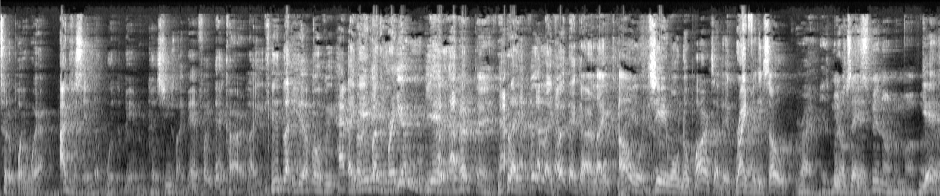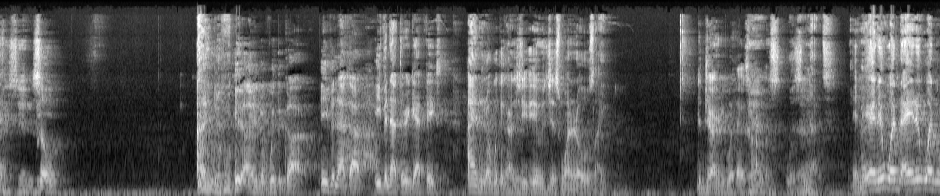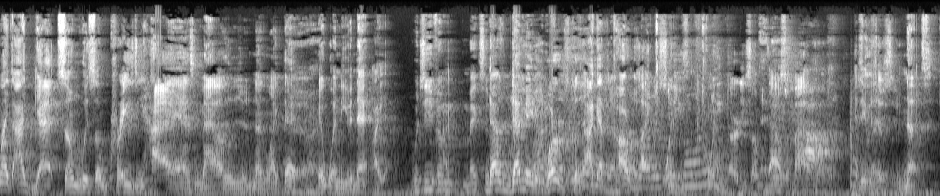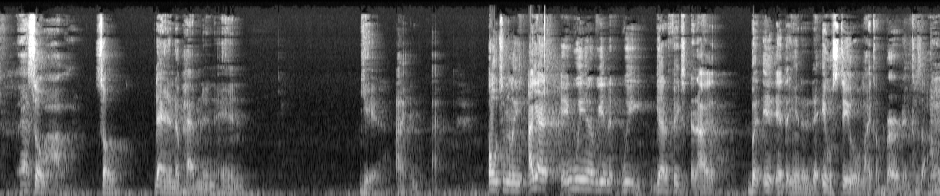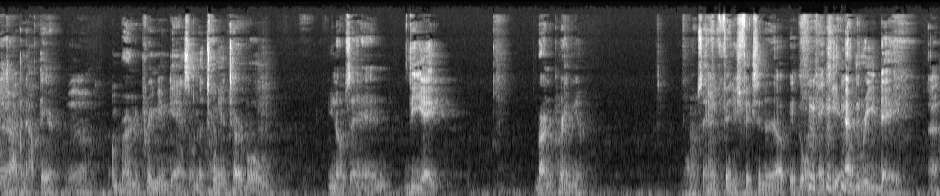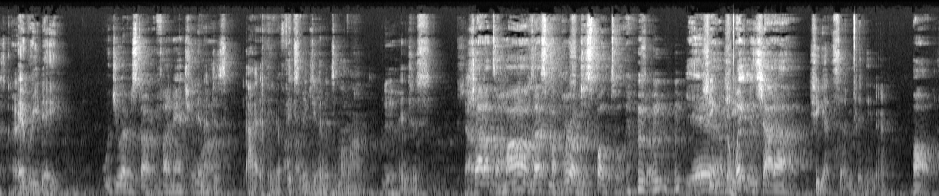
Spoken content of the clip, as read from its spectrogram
to the point where I just ended up with the beamer because she was like, "Man, fuck that car!" Like, like, you know, we- Happy like, you ain't about to break to it. Yeah, Birthday. like, fuck- like, fuck that car. Like, oh, she ain't want no parts of it, rightfully so. Right. As much know what I'm saying? spend on them motherfuckers, Yeah. it shouldn't be- So I ended up with, I ended up with the car. Even after I, even after it got fixed, I ended up with the car. It was just one of those like the journey with that car Yeah. was was Yeah. nuts. And, and it wasn't and it wasn't like I got some with some crazy high ass mileage or nothing like that. Yeah. It wasn't even that. Like which even makes it that that made it worse because I got the car with like this 20, shit going on. 20 30 something thousand miles on it. And it was just nuts. That's so wild. so that ended up happening, and yeah, I, I ultimately I got we end up getting it, we got to fix and I. But it, at the end of the day, it was still like a burden because I was driving out there. Yeah. I'm burning premium gas on the twin turbo, you know what I'm saying, V8, burning premium. You know what I'm saying? Finish fixing it up. It going KK every day, That's crazy. every day. Would you ever start a financial? And I uh, just, I end up fixing it, and giving it to my mom. Yeah. And just, shout out to moms. That's my girl. Just spoke to her. yeah, She- I've been she- waiting to shout out. she got the 750 now. Ball.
